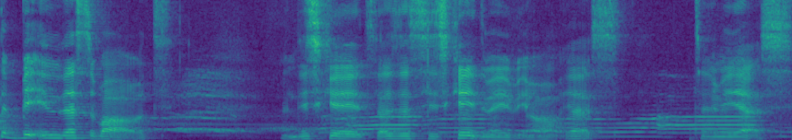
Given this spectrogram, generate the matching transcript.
To be in this about. And this kid, that's just his kid maybe, oh yes. Tell me yes.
